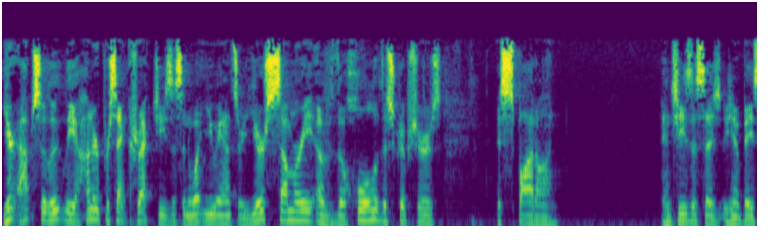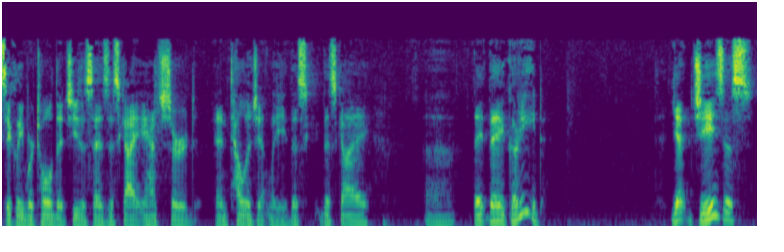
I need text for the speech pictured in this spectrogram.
You're absolutely 100% correct, Jesus, in what you answer. Your summary of the whole of the scriptures is spot on. And Jesus says, you know, basically we're told that Jesus says this guy answered intelligently. This, this guy, uh, they, they agreed. Yet Jesus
